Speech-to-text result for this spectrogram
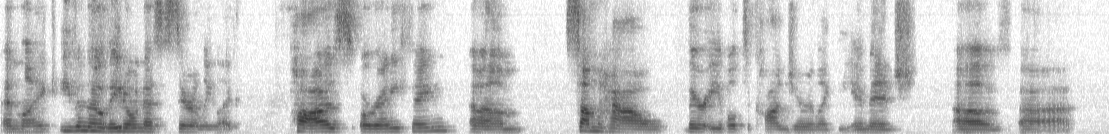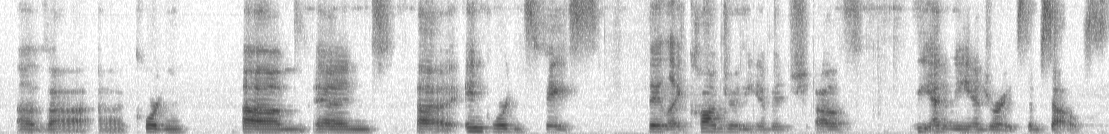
And like even though they don't necessarily like pause or anything, um, somehow they're able to conjure like the image of uh, of uh, uh, Corden, um, and uh, in Corden's face, they like conjure the image of the enemy androids themselves,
